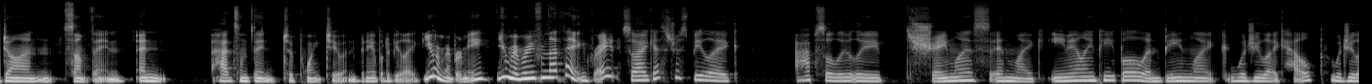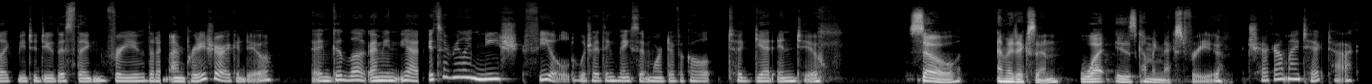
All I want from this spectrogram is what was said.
done something. And had something to point to and been able to be like, you remember me. You remember me from that thing, right? So I guess just be like absolutely shameless in like emailing people and being like, would you like help? Would you like me to do this thing for you that I'm pretty sure I can do? And good luck. I mean, yeah, it's a really niche field, which I think makes it more difficult to get into. So, Emma Dixon, what is coming next for you? Check out my TikTok.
